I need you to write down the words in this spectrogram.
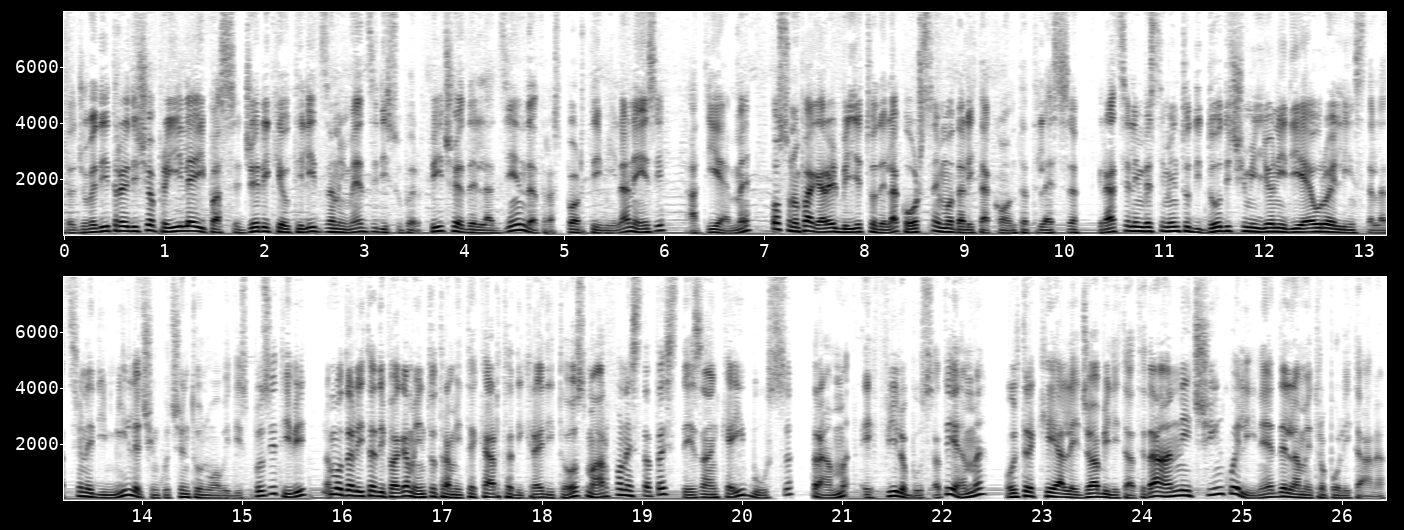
Da giovedì 13 aprile i passeggeri che utilizzano i mezzi di superficie dell'azienda trasporti milanesi, ATM, possono pagare il biglietto della corsa in modalità contactless. Grazie all'investimento di 12 milioni di euro e l'installazione di 1500 nuovi dispositivi, la modalità di pagamento tramite carta di credito o smartphone è stata estesa anche ai bus, tram e filobus ATM, oltre che alle già abilitate da anni 5 linee della metropolitana.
